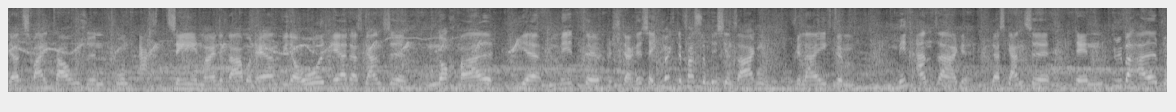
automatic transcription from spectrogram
ja, 2018, meine Damen und Herren, wiederholt er das Ganze nochmal hier mit äh, Starissa. Ich möchte fast so ein bisschen sagen, vielleicht ähm, mit Ansage das Ganze, denn überall, wo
